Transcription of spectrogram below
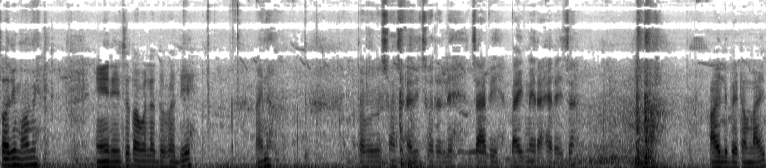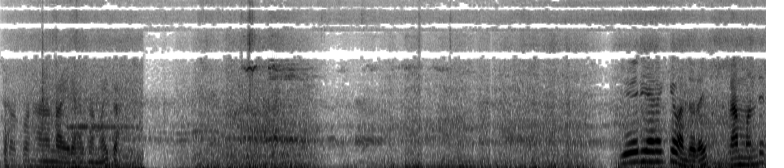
Sorry mummy. यहीँ रहेछ तपाईँलाई दुःख दिएँ। होइन? तपाईँको संस्कारी छोरोले चाबी बाइकमै राखेर रहेछ अहिले भेटौँला है त। खाना लागिरहेको छौँ है त। यो एरियालाई के भन्छ भाइ राम मन्दिर?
